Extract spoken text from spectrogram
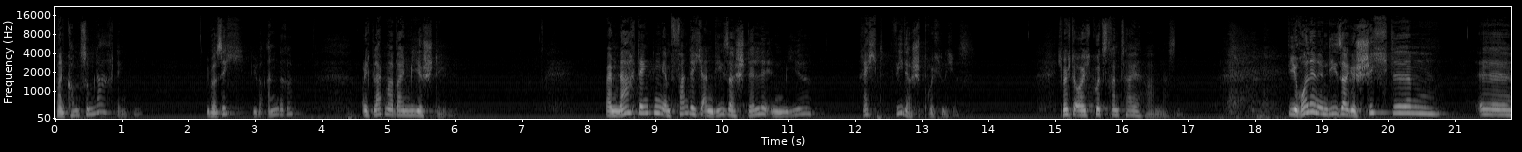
Man kommt zum Nachdenken über sich, über andere. Und ich bleibe mal bei mir stehen. Beim Nachdenken empfand ich an dieser Stelle in mir recht Widersprüchliches. Ich möchte euch kurz daran teilhaben lassen. Die Rollen in dieser Geschichte äh,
